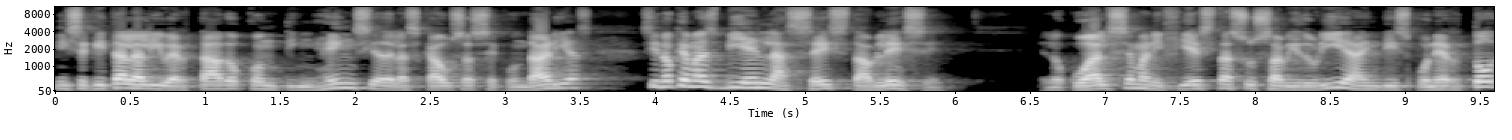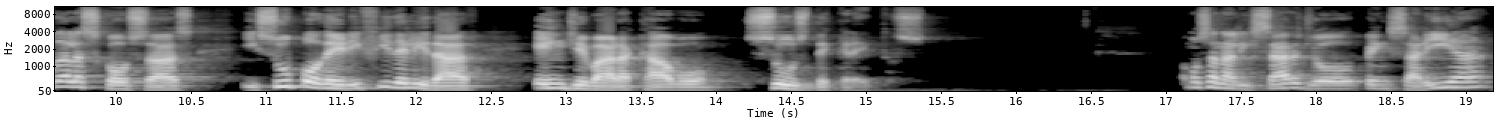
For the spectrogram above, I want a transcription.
ni se quita la libertad o contingencia de las causas secundarias, sino que más bien las establece, en lo cual se manifiesta su sabiduría en disponer todas las cosas y su poder y fidelidad en llevar a cabo sus decretos. Vamos a analizar, yo pensaría,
